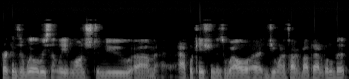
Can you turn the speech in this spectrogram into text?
Perkins and Will recently launched a new um, application as well. Uh, do you want to talk about that a little bit?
